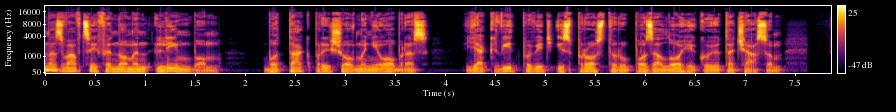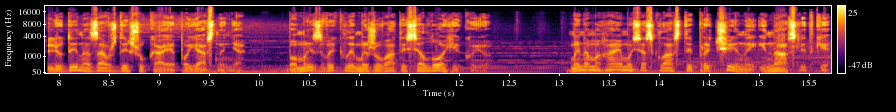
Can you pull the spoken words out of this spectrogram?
назвав цей феномен лімбом, бо так прийшов мені образ, як відповідь із простору поза логікою та часом. Людина завжди шукає пояснення, бо ми звикли межуватися логікою. Ми намагаємося скласти причини і наслідки,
